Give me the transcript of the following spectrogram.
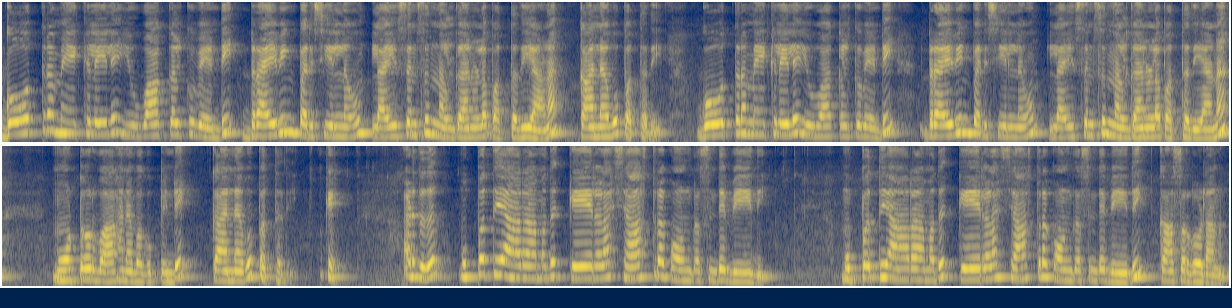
ഗോത്ര മേഖലയിലെ യുവാക്കൾക്ക് വേണ്ടി ഡ്രൈവിംഗ് പരിശീലനവും ലൈസൻസും നൽകാനുള്ള പദ്ധതിയാണ് കനവ് പദ്ധതി. ഗോത്ര മേഖലയിലെ യുവാക്കൾക്ക് വേണ്ടി ഡ്രൈവിംഗ് പരിശീലനവും ലൈസൻസും നൽകാനുള്ള പദ്ധതിയാണ് മോട്ടോർ വാഹന വകുപ്പിന്റെ കനവ് പദ്ധതി. ഓക്കെ. അടുത്തത് മുപ്പത്തി ആറാമത് കേരള ശാസ്ത്ര കോൺഗ്രസിന്റെ വേദി. മുപ്പത്തി ആറാമത് കേരള ശാസ്ത്ര കോൺഗ്രസിന്റെ വേദി കാസർഗോഡാണ്.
